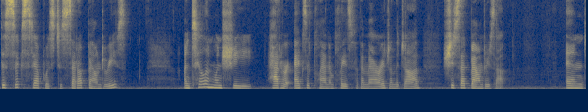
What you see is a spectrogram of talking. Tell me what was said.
The sixth step was to set up boundaries until and when she had her exit plan in place for the marriage and the job, she set boundaries up. And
